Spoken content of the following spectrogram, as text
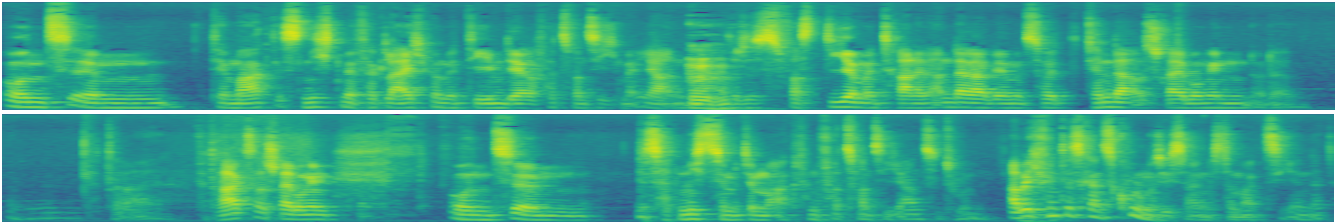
Und ähm, der Markt ist nicht mehr vergleichbar mit dem, der vor 20 Jahren war. Mhm. Also das ist fast diametral ein anderer. Wir haben jetzt heute Tenderausschreibungen oder Vertragsausschreibungen und ähm, das hat nichts mehr mit dem Markt von vor 20 Jahren zu tun. Aber ich finde das ganz cool, muss ich sagen, dass der Markt sich ändert.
